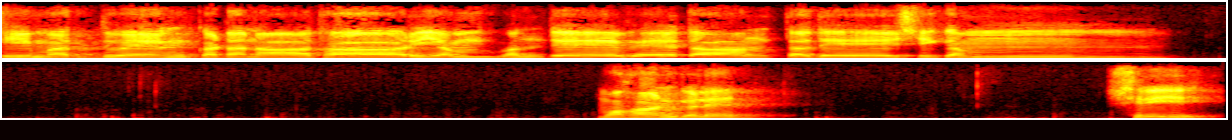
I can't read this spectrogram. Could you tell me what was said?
ஸ்ரீமத்வேங்கடநாதாரியம் வந்தே வேதாந்ததேசிகம். மகான்களே ஸ்ரீ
